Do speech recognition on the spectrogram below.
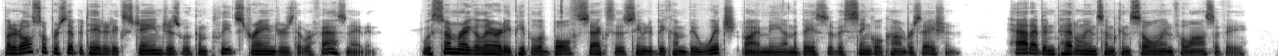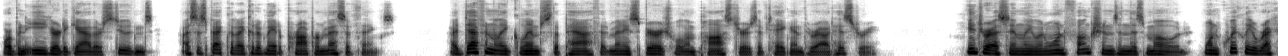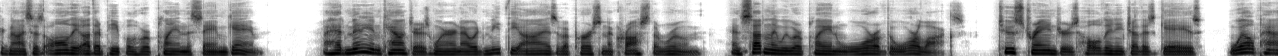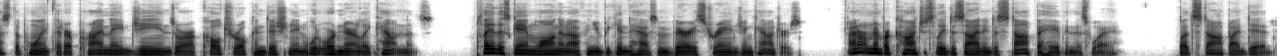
But it also precipitated exchanges with complete strangers that were fascinating. With some regularity, people of both sexes seem to become bewitched by me on the basis of a single conversation. Had I been peddling some consoling philosophy, or been eager to gather students, I suspect that I could have made a proper mess of things. I definitely glimpsed the path that many spiritual impostors have taken throughout history. Interestingly, when one functions in this mode, one quickly recognizes all the other people who are playing the same game. I had many encounters wherein I would meet the eyes of a person across the room, and suddenly we were playing War of the Warlocks, two strangers holding each other's gaze well past the point that our primate genes or our cultural conditioning would ordinarily countenance. Play this game long enough and you begin to have some very strange encounters. I don't remember consciously deciding to stop behaving this way, but stop I did.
